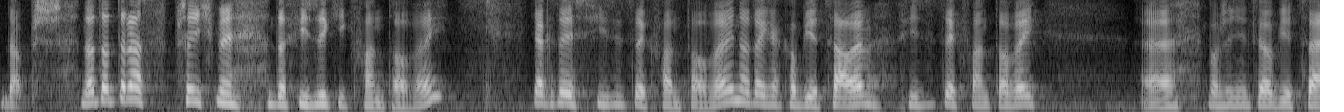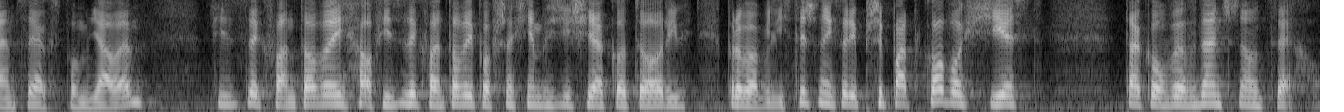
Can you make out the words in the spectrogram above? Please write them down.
Dobrze, no to teraz przejdźmy do fizyki kwantowej. Jak to jest w fizyce kwantowej? No tak jak obiecałem, w fizyce kwantowej, e, może nie tyle obiecałem, co jak wspomniałem, w fizyce kwantowej, o fizyce kwantowej powszechnie myśli się jako teorii probabilistycznej, której przypadkowość jest taką wewnętrzną cechą.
